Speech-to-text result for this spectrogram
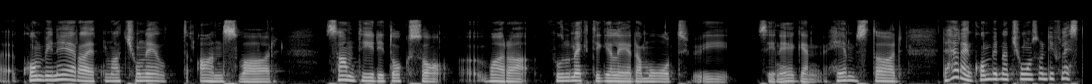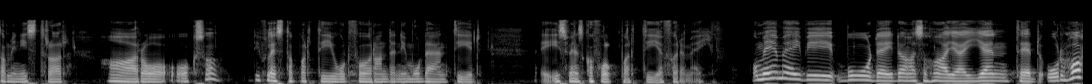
eh, kombinera ett nationellt ansvar, samtidigt också vara fullmäktigeledamot i sin egen hemstad. Det här är en kombination som de flesta ministrar har och också de flesta partiordföranden i modern tid i Svenska folkpartiet före mig. Och med mig vid bordet idag så har jag igen Ted Urho.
